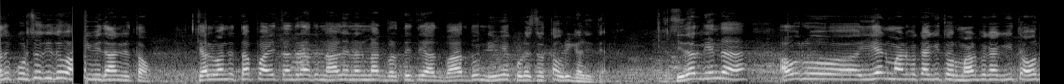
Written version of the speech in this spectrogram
ಅದು ಕುಡ್ಸೋದಿದ್ದು ವಿಧಾನ ಇರ್ತಾವೆ. ಕೆಲವೊಂದು ತಪ್ಪು ಆಯ್ತು ಅಂದರೆ ಅದು ನಾಳೆ ನನ್ನ ಮ್ಯಾಗೆ ಬರ್ತೈತಿ, ಅದು ಬಾರ್ದು, ನೀವೇ ಕುಡಿಸ್ರತ್ತ ಅವ್ರಿಗೆ ಹೇಳಿದ್ದೆ. ಇದರಿಂದ ಅವರು ಏನು ಮಾಡಬೇಕಾಗಿತ್ತು, ಅವ್ರು ಮಾಡಬೇಕಾಗಿತ್ತು, ಅವ್ರ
